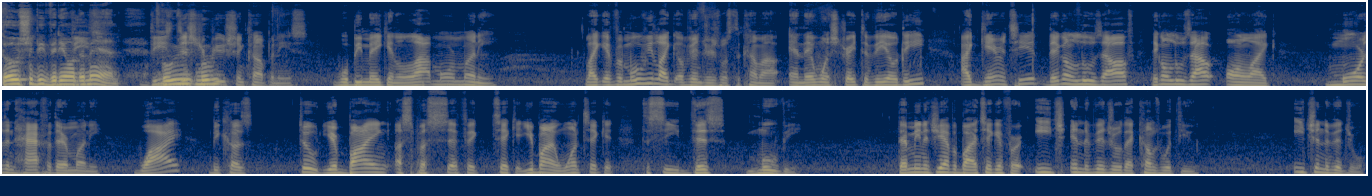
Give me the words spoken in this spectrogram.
Those should be video on these- demand. These Movie- movie- distribution companies will be making a lot more money. Like if a movie like Avengers was to come out and they went straight to VOD, I guarantee it, they're gonna lose off. They're gonna lose out on like more than half of their money. Why? Because, dude, you're buying a specific ticket. You're buying one ticket to see this movie. That means that you have to buy a ticket for each individual that comes with you. Each individual.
